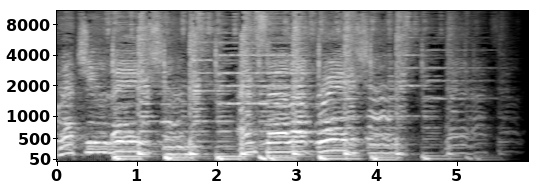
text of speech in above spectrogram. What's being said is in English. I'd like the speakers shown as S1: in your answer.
S1: Congratulations and celebrate.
